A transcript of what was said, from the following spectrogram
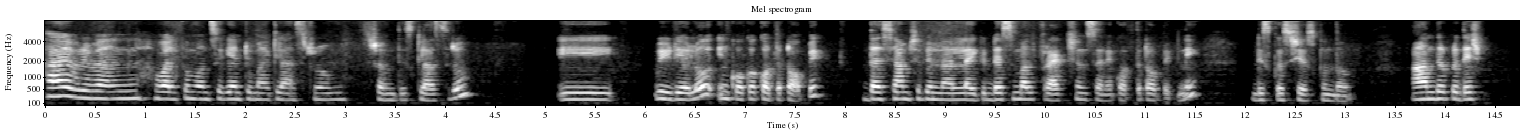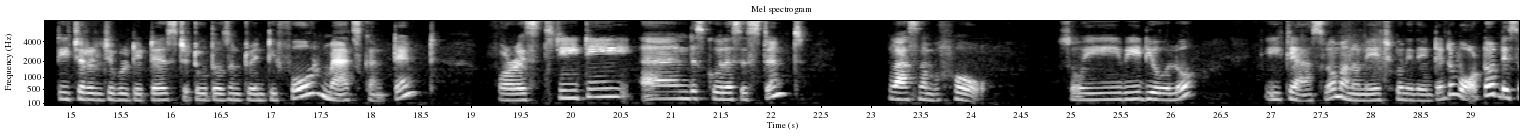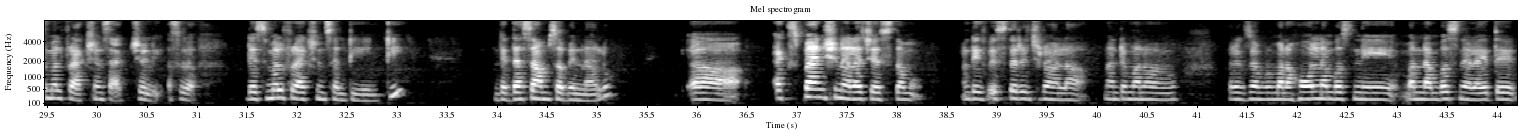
Hi everyone welcome once again to my class room classroom, class room ఈ వీడియోలో ఇంకొక కొత్త టాపిక్ దశాంశ భిన్నాలు లైక్ డెసిమల్ ఫ్రాక్షన్స్ అనే కొత్త టాపిక్ని డిస్కస్ చేసుకుందాం. Andhra Pradesh teacher eligibility test two thousand twenty four maths content for STT and school assistant class number four so ఈ వీడియోలో ఈ క్లాస్లో మనం నేర్చుకునేది ఏంటంటే what are decimal fractions actually అసలు డెసిమల్ ఫ్రాక్షన్స్ అంటే ఏంటి? అంటే దశాంశ భిన్నాలు. ఎక్స్పాన్షన్ ఎలా చేస్తాము? అంటే విస్తరించడం ఎలా? అంటే మనం ఫర్ ఎగ్జాంపుల్ మన హోల్ నెంబర్స్ని మన నెంబర్స్ని ఎలా అయితే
